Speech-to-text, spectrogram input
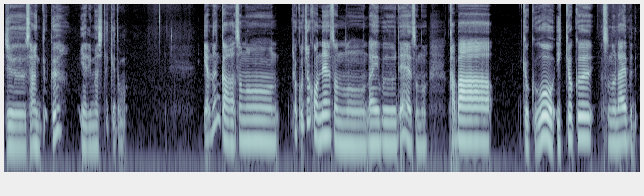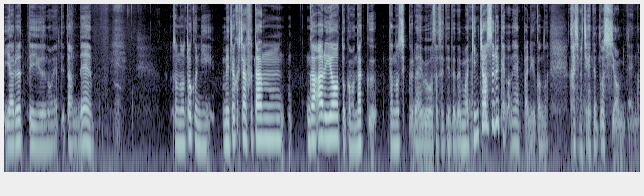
13曲やりましたけども。いや、なんか、その、ちょこちょこね、その、ライブで、その、カバー曲を1曲そのライブでやるっていうのをやってたんでその特にめちゃくちゃ負担があるよとかはなく楽しくライブをさせていただいてまあ緊張するけどねやっぱりこの歌詞間違えたらどうしようみたいな。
